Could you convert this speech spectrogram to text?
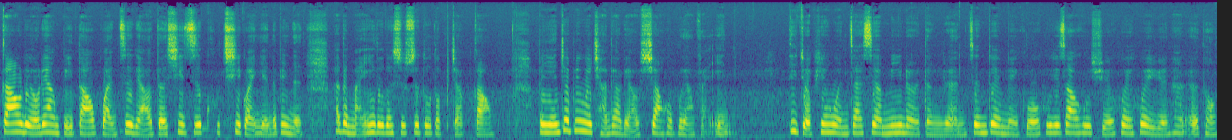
高流量鼻导管治疗的细支气管炎的病人，他的满意度跟舒适度都比较高。本研究并未强调疗效或不良反应。第九篇文章是由 Miller 等人针对美国呼吸照护学会会员和儿童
